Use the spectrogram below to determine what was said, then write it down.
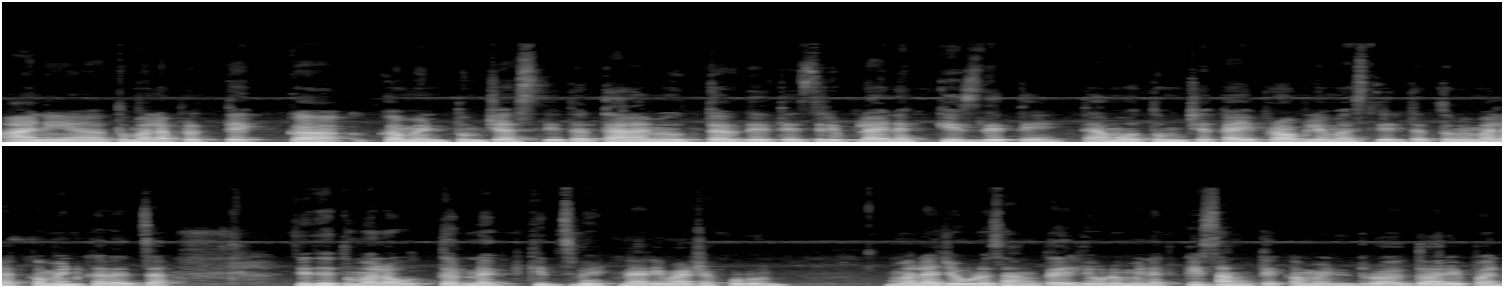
आणि तुम्हाला प्रत्येक क कमेंट तुमची असते तर त्याला मी उत्तर देतेच रिप्लाय नक्कीच देते. त्यामुळे तुमचे काही प्रॉब्लेम असतील तर तुम्ही मला कमेंट करत जा. तिथे तुम्हाला उत्तर नक्कीच भेटणार आहे माझ्याकडून. मला जेवढं सांगता येईल तेवढं मी नक्की सांगते कमेंटद्वारे पण.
